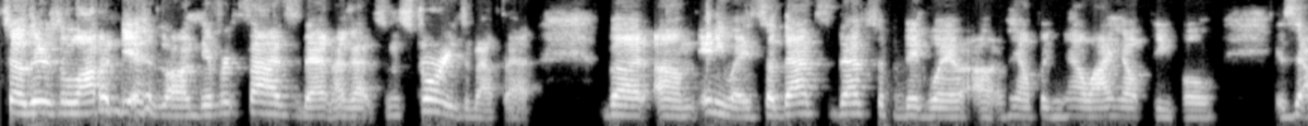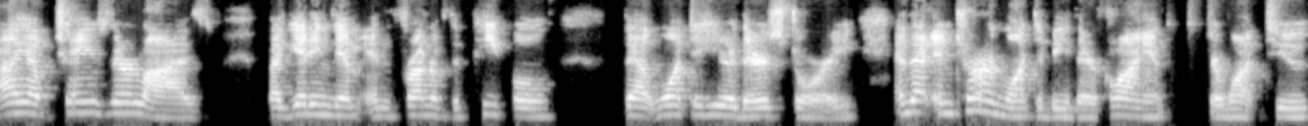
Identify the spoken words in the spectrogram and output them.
so there's a lot of a lot of different sides to that and i got some stories about that. But um anyway so that's that's a big way of, helping how i help people is i help change their lives by getting them in front of the people that want to hear their story and that in turn want to be their clients or want to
